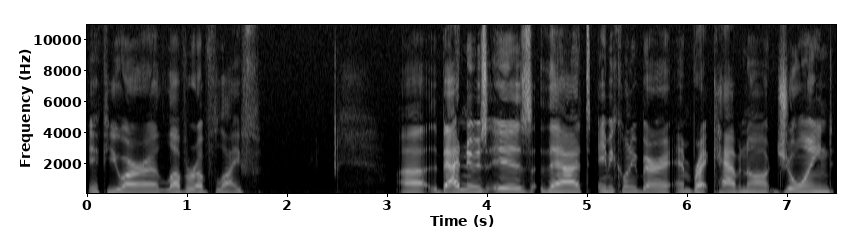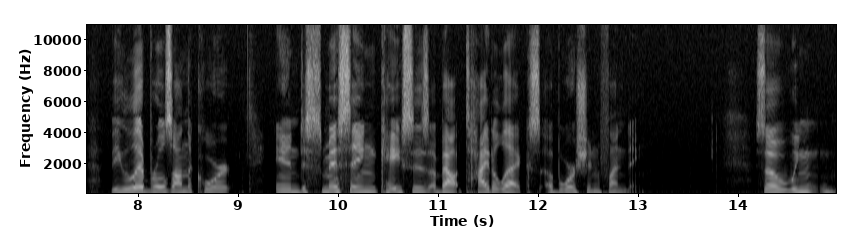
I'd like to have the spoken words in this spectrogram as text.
If you are a lover of life, uh, the bad news is that Amy Coney Barrett and Brett Kavanaugh joined the liberals on the court in dismissing cases about Title X abortion funding. So we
